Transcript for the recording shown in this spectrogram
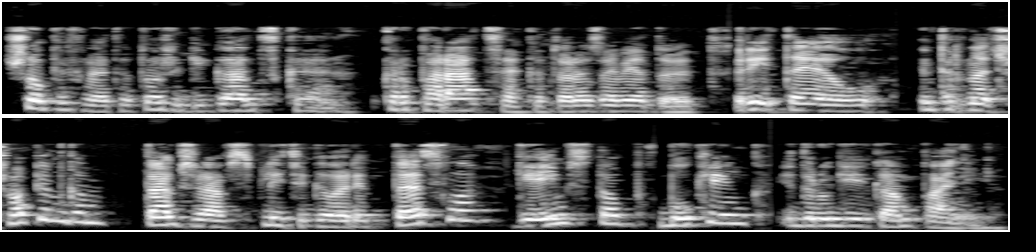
Shopify это тоже гигантская корпорация, которая заведует ритейл интернет-шоппингом. Также в сплите говорит Tesla, GameStop, Booking и другие компании.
